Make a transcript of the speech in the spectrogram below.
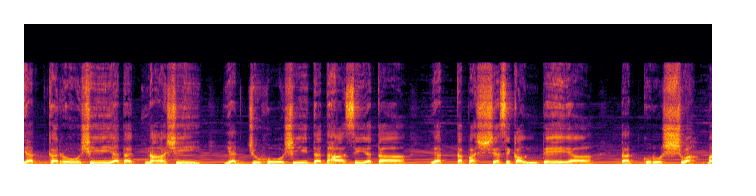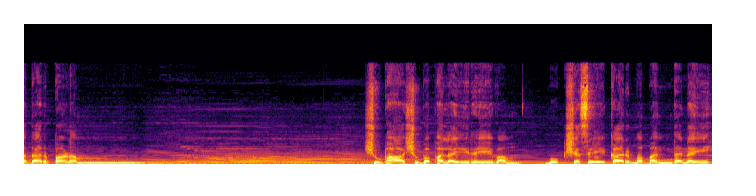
यत्करोषि यदज्ञासि यज्जुहोषि दधासि यत। यत्तपश्यसि कौन्तेय तत्कुरुष्व मदर्पणम् शुभाशुभफलैरेवं मोक्ष्यसे कर्मबन्धनैः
